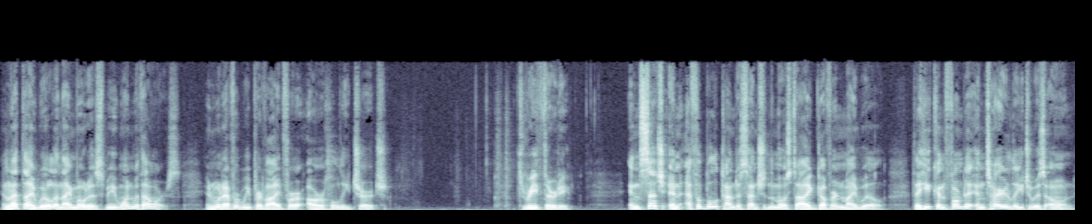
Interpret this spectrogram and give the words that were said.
and let thy will and thy motives be one with ours, in whatever we provide for our holy church. 330. In such ineffable condescension the Most High governed my will, that he conformed it entirely to his own,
